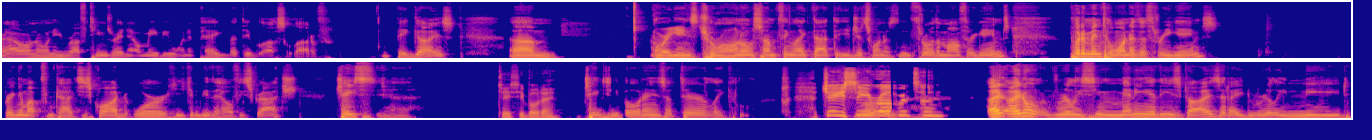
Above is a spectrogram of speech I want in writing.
I don't know any rough teams right now. Maybe Winnipeg, but they've lost a lot of big guys. Um, or against Toronto, something like that, that you just want to throw them off their games. Put them into one of the three games. Bring him up from taxi squad, or he can be the healthy scratch. Chase, uh, JC Beaudin? JC Beaudin's up there. Like JC Robertson. I, I don't really see many of these guys that I really need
